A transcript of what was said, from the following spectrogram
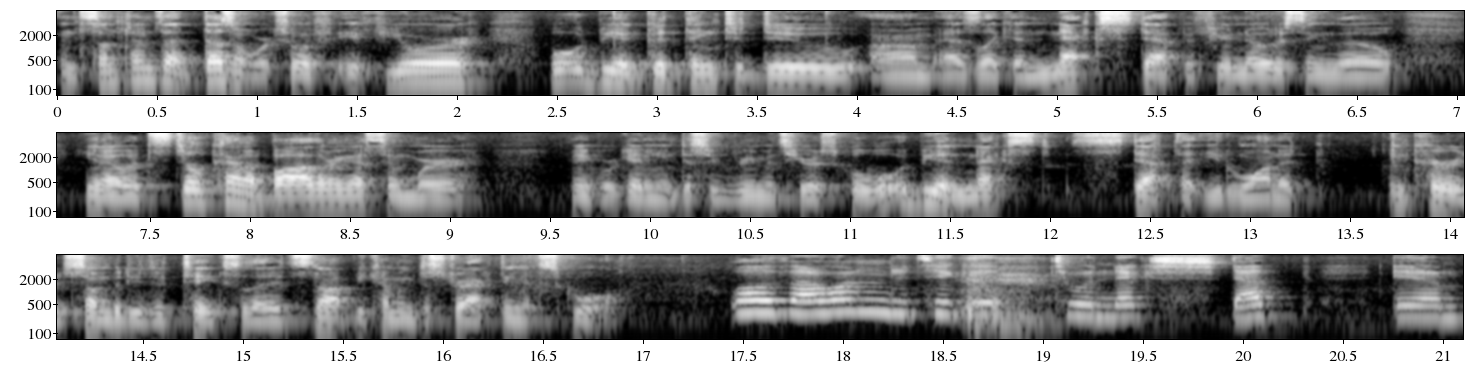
and sometimes that doesn't work. So if, if you're what would be a good thing to do um, as like a next step if you're noticing though, you know, it's still kind of bothering us and we're maybe we're getting in disagreements here at school. What would be a next step that you'd want to encourage somebody to take so that it's not becoming distracting at school? Well, if I wanted to take it to a next step and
